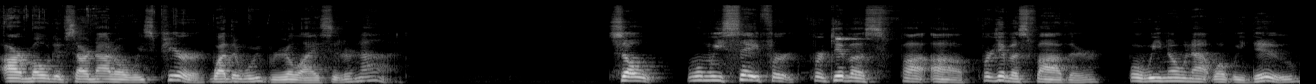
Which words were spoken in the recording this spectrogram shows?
our motives are not always pure, whether we realize it or not. So when we say, "For forgive us, uh, forgive us, Father," for we know not what we do,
